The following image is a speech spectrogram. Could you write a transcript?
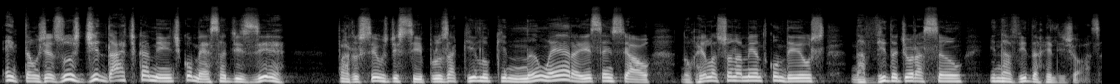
Então Jesus didaticamente começa a dizer para os seus discípulos aquilo que não era essencial no relacionamento com Deus, na vida de oração e na vida religiosa.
